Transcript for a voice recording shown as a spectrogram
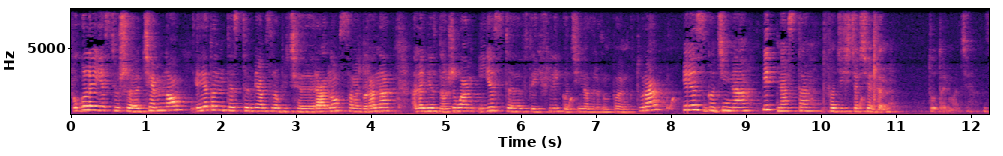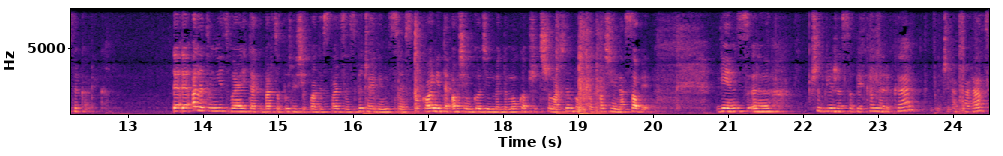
W ogóle jest już ciemno. Ja ten test miałam zrobić rano, z samego rana, ale nie zdążyłam. Jest w tej chwili godzina, zaraz powiem, która. Jest godzina 15.27. Tutaj macie zegarek. Ale to nic, bo ja i tak bardzo późno się kładę spać zazwyczaj, więc spokojnie te 8 godzin będę mogła przytrzymać ten podkład właśnie na sobie. Więc yy, przybliżę sobie kamerkę, znaczy aparat.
